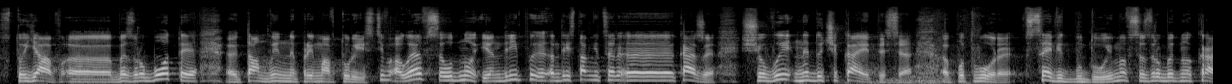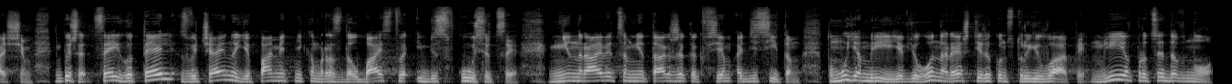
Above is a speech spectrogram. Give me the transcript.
стояв е, без роботи, е, там він не приймав туристів, але все одно і Андрій Андрій Ставні це е, каже, що ви не дочекаєтеся е, потвори. Все відбудуємо, все зробимо кращим. Він пише: цей готель, звичайно, є пам'ятником роздолбайства і безвкусиці. Не нравиться мені так же, як всім одеситам. Тому я мріяв його нарешті реконструювати. Мріяв про це давно.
